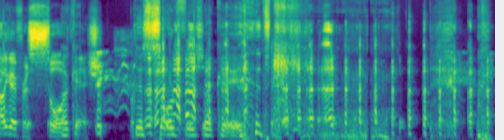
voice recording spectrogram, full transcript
I go for a swordfish. The swordfish, okay.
